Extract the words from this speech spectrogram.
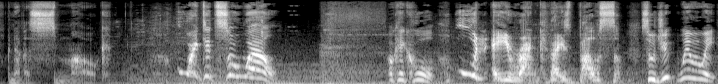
we're gonna have a smoke. Oh, I did so well! Okay, cool. Ooh, an A rank. That is balsam. So, you, wait, wait, wait.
